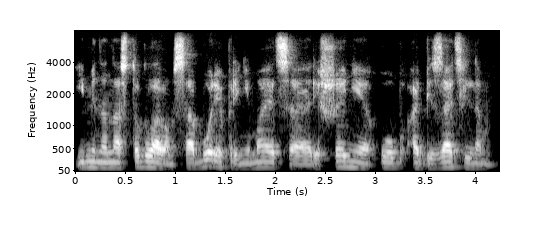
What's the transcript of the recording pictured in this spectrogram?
Именно на Стоглавом соборе принимается решение об обязательном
